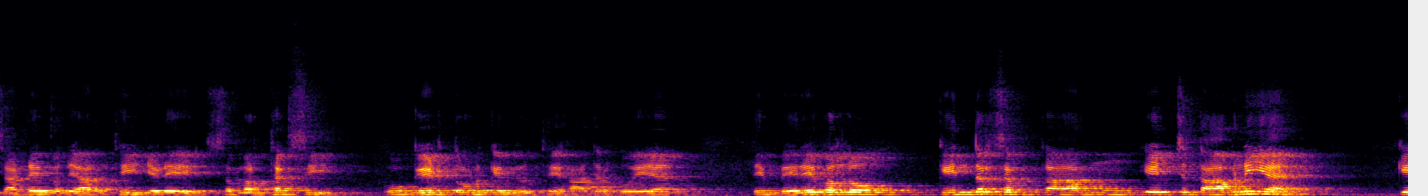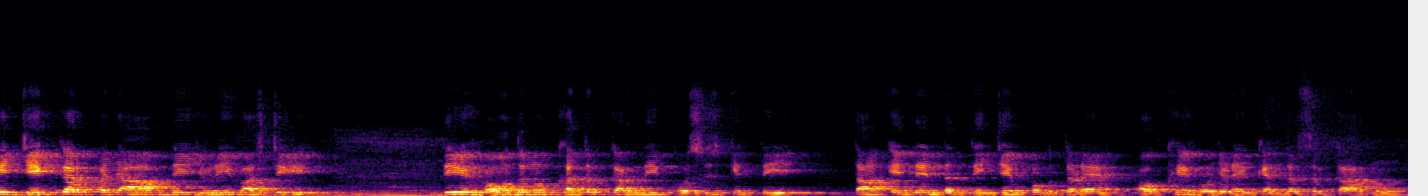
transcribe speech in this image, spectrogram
ਸਾਡੇ ਵਿਦਿਆਰਥੀ ਜਿਹੜੇ ਸਮਰਥਕ ਸੀ, ਉਹ ਗੇਟ ਤੋੜ ਕੇ ਵੀ ਉੱਥੇ ਹਾਜ਼ਰ ਹੋਏ ਆ। ਤੇ ਮੇਰੇ ਵੱਲੋਂ ਕੇਂਦਰ ਸਰਕਾਰ ਨੂੰ ਇਹ ਚੇਤਾਵਨੀ ਹੈ ਕਿ ਜੇਕਰ ਪੰਜਾਬ ਦੀ ਯੂਨੀਵਰਸਿਟੀ ਦੀ ਹੋਂਦ ਨੂੰ ਖਤਮ ਕਰਨ ਦੀ ਕੋਸ਼ਿਸ਼ ਕੀਤੀ, ਤਾਂ ਇਹਦੇ ਨਤੀਜੇ ਭੁਗਤਣੇ ਔਖੇ ਹੋ ਜਾਣੇ ਕੇਂਦਰ ਸਰਕਾਰ ਨੂੰ।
